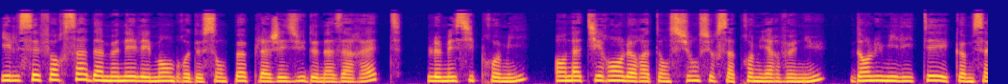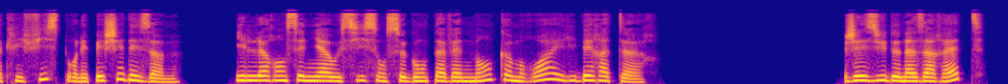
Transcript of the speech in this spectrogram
Il s'efforça d'amener les membres de son peuple à Jésus de Nazareth, le Messie promis, en attirant leur attention sur sa première venue, dans l'humilité et comme sacrifice pour les péchés des hommes. Il leur enseigna aussi son second avènement comme roi et libérateur. Jésus de Nazareth,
